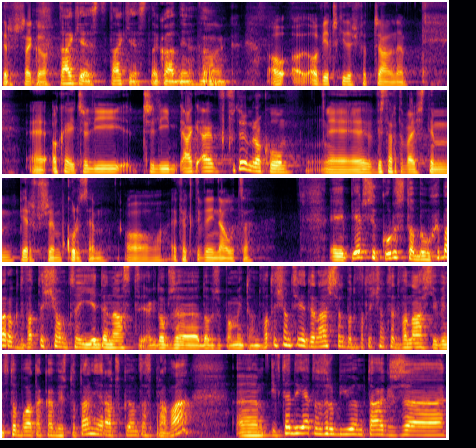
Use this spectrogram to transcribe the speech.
pierwszego. Tak jest, tak jest, dokładnie. No. Tak. O, o, owieczki doświadczalne. E, Okej, okay, czyli, czyli a, a w którym roku e, wystartowałeś z tym pierwszym kursem o efektywnej nauce? E, pierwszy kurs to był chyba rok 2011, jak dobrze, dobrze pamiętam. 2011 albo 2012, więc to była taka, wiesz, totalnie raczkująca sprawa. I wtedy ja to zrobiłem tak, że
